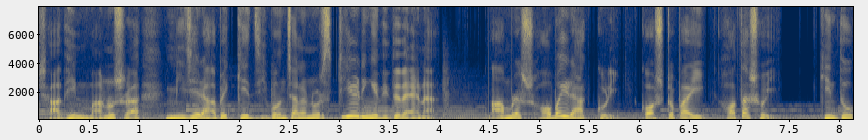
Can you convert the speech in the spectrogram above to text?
স্বাধীন মানুষরা নিজের আবেগকে জীবন চালানোর স্টিয়ারিংয়ে দিতে দেয় না। আমরা সবাই রাগ করি, কষ্ট পাই, হতাশ হই, কিন্তু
